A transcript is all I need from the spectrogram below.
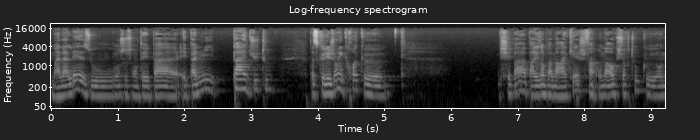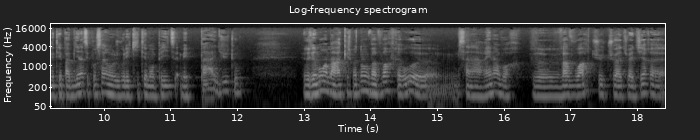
mal à l'aise ou on se sentait pas épanoui. Pas du tout. Parce que les gens, ils croient que, je sais pas, par exemple à Marrakech, enfin au Maroc surtout, qu'on n'était pas bien, c'est pour ça que je voulais quitter mon pays. Mais pas du tout. Vraiment à Marrakech, maintenant, va voir, frérot, euh, ça n'a rien à voir. va voir, tu, vas, tu vas dire, euh,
